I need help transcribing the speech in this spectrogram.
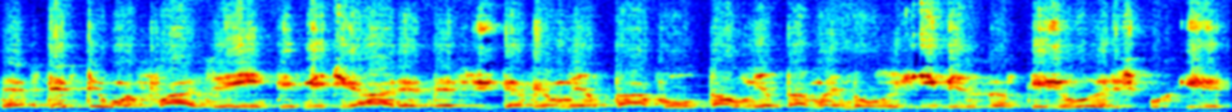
Deve, deve ter uma fase intermediária, deve, deve aumentar, voltar a aumentar, mas não nos níveis anteriores, porque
